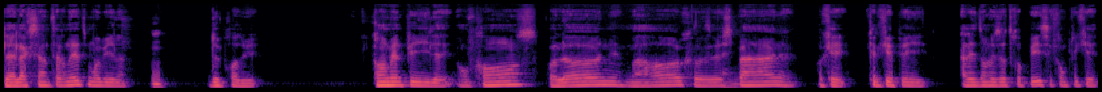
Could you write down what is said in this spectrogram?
Il a l'accès internet mobile. Mm. Deux produits. Combien de pays il est? En France, Pologne, Maroc, euh, Espagne. Ok, quelques pays. Aller dans les autres pays, c'est compliqué.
